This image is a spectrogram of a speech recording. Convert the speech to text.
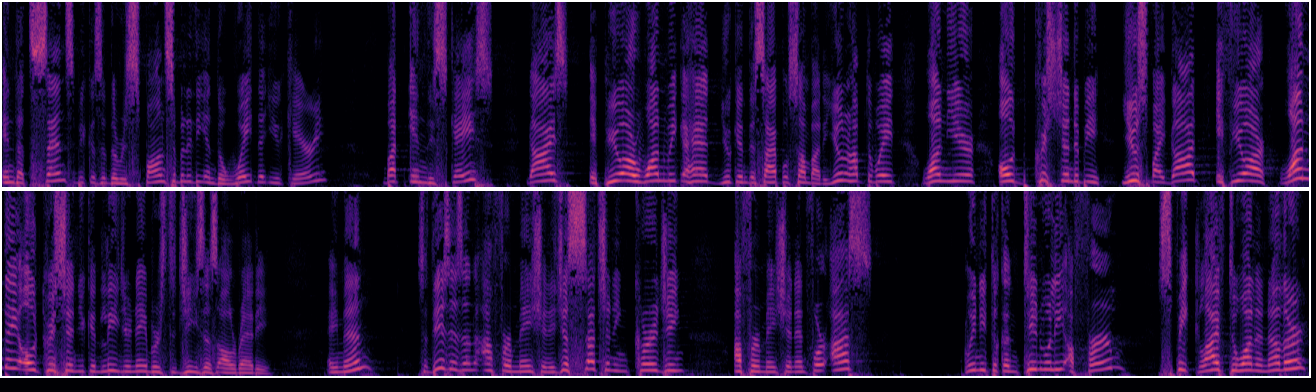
in that sense because of the responsibility and the weight that you carry. But in this case, Guys, if you are one week ahead, you can disciple somebody. You don't have to wait one year old Christian to be used by God. If you are one day old Christian, you can lead your neighbors to Jesus already. Amen? So this is an affirmation. It's just such an encouraging affirmation. And for us, we need to continually affirm speak life to one another.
